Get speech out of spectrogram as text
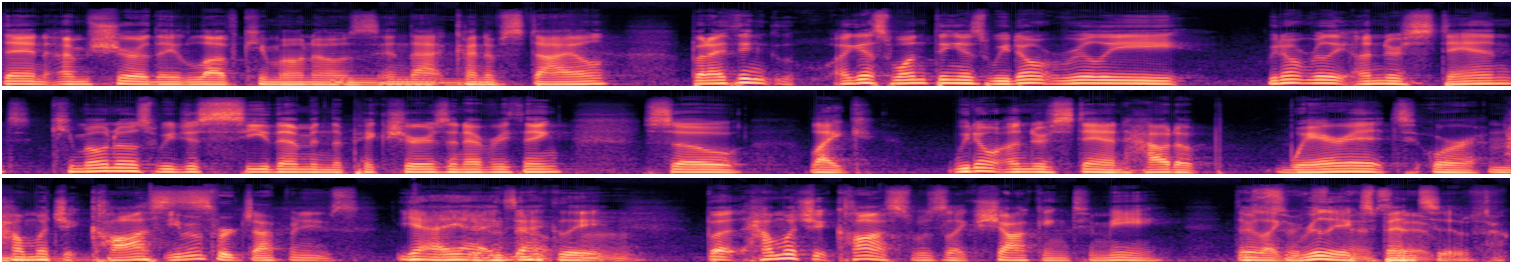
then I'm sure they love kimonos and that kind of style. But I think, I guess one thing is we don't really, we don't really understand kimonos. We just see them in the pictures and everything. So, like, we don't understand how to wear it or mm. how much it costs. Even for Japanese. Yeah, yeah, exactly. Mm. But how much it costs was like shocking to me. They're like so really expensive. expensive.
